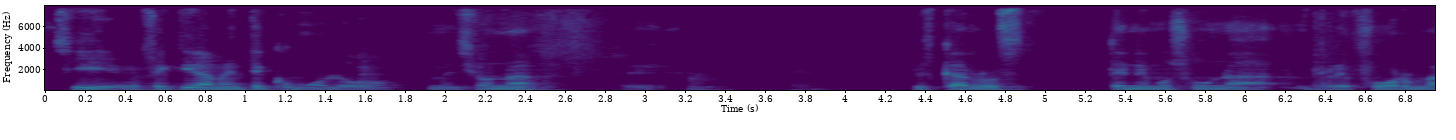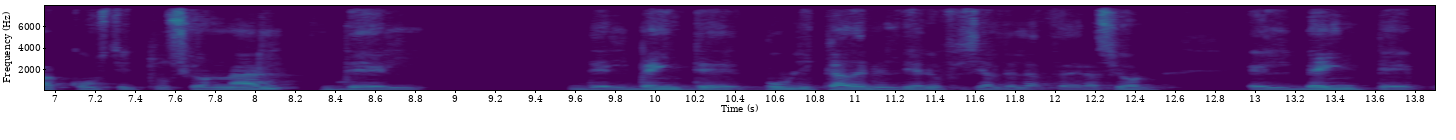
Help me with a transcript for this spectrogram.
Sí, efectivamente, como lo menciona eh, Luis Carlos, tenemos una reforma constitucional del, del 20, publicada en el Diario Oficial de la Federación el 20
